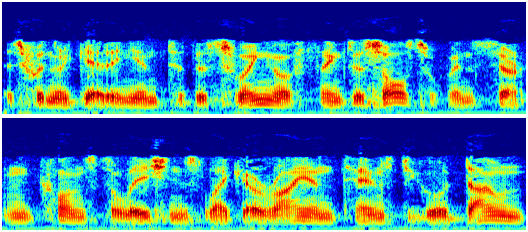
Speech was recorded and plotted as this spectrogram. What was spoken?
is when they're getting into the swing of things. It's also when certain constellations like Orion tends to go down.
